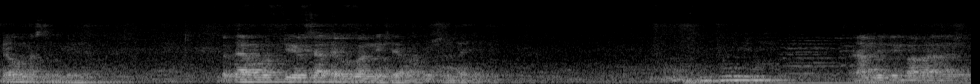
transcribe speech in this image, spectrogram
કેવું મસ્ત મંદિર છે. બધા મૂર્તિઓ સાથે ભગવાનની સેવા, દર્શન થાય રામદેવજી બાબાના દર્શન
